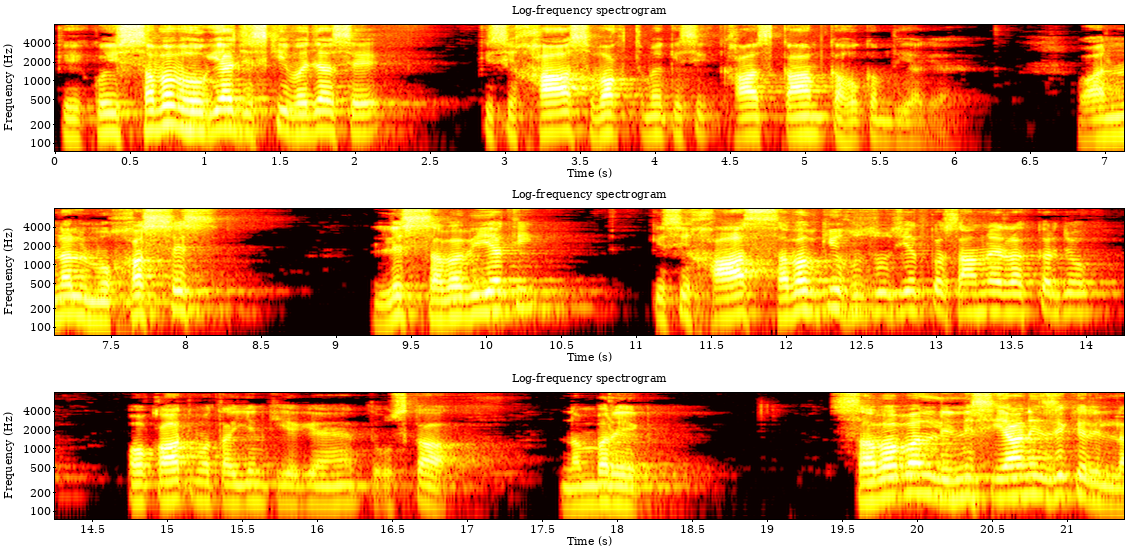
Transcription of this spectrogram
کہ کوئی سبب ہو گیا جس کی وجہ سے کسی خاص وقت میں کسی خاص کام کا حکم دیا گیا ہے۔ وہ ان المخصص لس سببیتی کسی خاص سبب کی خصوصیت کو سامنے رکھ کر جو اوقات متعین کیے گئے ہیں، تو اس کا نمبر ایک سبب النسیانی ذکر اللہ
